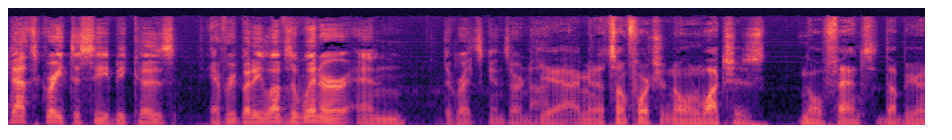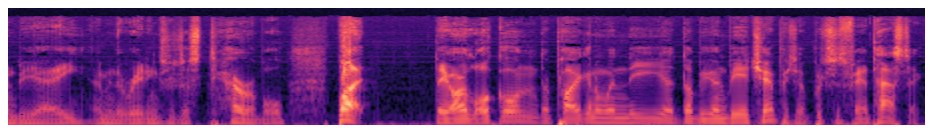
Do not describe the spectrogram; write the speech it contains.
that's great to see because everybody loves a winner, and the Redskins are not. Yeah, I mean it's unfortunate no one watches. No offense, the WNBA. I mean the ratings are just terrible, but they are local and they're probably going to win the uh, WNBA championship, which is fantastic.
